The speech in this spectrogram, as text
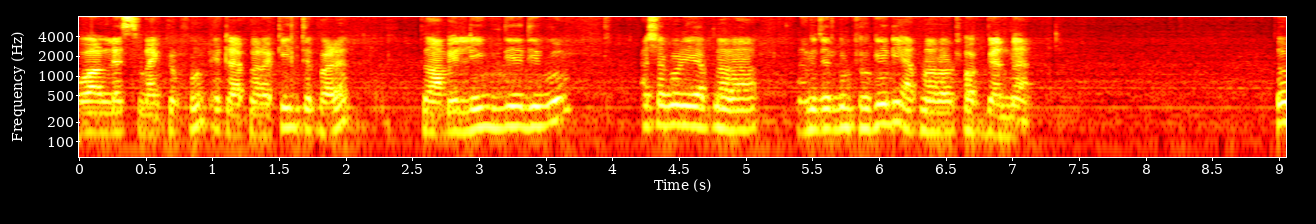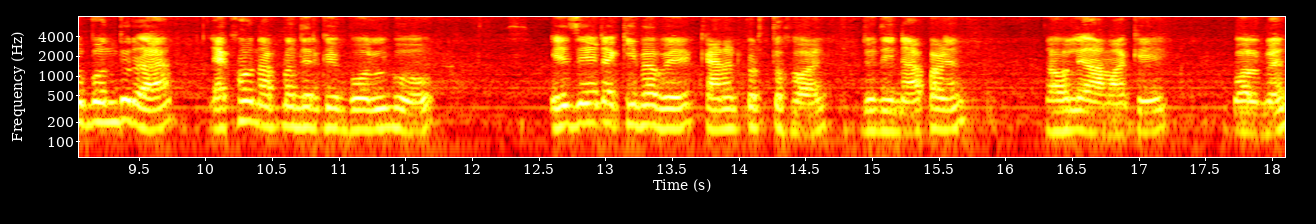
ওয়ারলেস মাইক্রোফোন এটা আপনারা কিনতে পারেন। তো আমি লিঙ্ক দিয়ে দিব। আশা করি আপনারা আমি যেরকম ঠকিনি, আপনারাও ঠকবেন না। তো বন্ধুরা, এখন আপনাদেরকে বলব, এই যে এটা কীভাবে কানেক্ট করতে হয়, যদি না পারেন, তাহলে আমাকে বলবেন।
